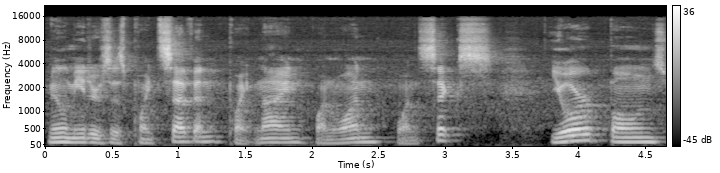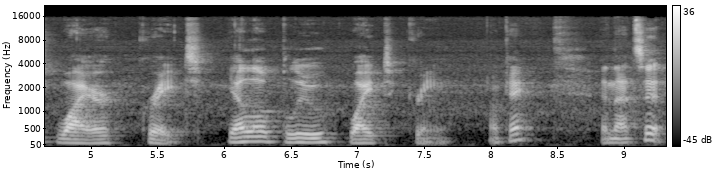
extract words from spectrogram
Millimeters is 0.7, 0.9, 11, 16. Your bones wire great. Yellow, blue, white, green. Okay? And that's it.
